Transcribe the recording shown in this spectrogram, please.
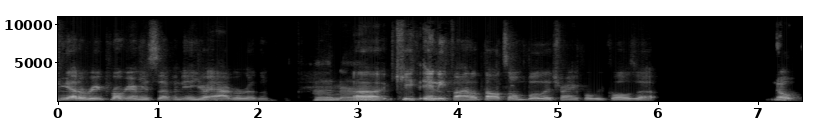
you got to reprogram yourself in, in your algorithm. I know. Uh, Keith, any final thoughts on Bullet Train before we close up? Nope.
